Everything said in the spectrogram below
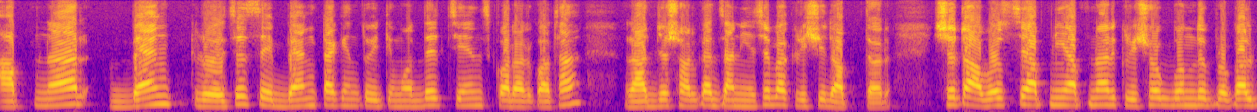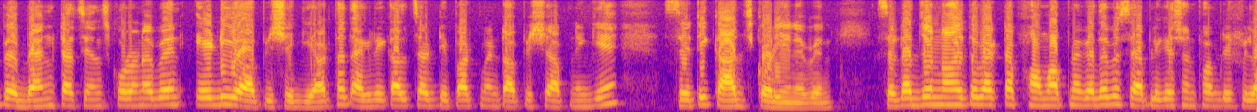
আপনার ব্যাংক রয়েছে, সেই ব্যাংকটা কিন্তু ইতিমধ্যে চেঞ্জ করার কথা রাজ্য সরকার জানিয়েছে বা কৃষি দপ্তর। সেটা অবশ্যই আপনি আপনার কৃষক বন্ধু প্রকল্পে ব্যাংকটা চেঞ্জ করে নেবেন এডিও অফিসে গিয়ে, অর্থাৎ এগ্রিকালচার ডিপার্টমেন্ট অফিসে আপনি গিয়ে সেটি কাজ করিয়ে নেবেন। সেটার জন্য হয়তো একটা ফর্ম আপনাকে দেবে, সেই অ্যাপ্লিকেশন ফর্মটি ফিল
